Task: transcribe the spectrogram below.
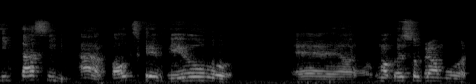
e tá assim: ah, Paulo escreveu é, alguma coisa sobre amor.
